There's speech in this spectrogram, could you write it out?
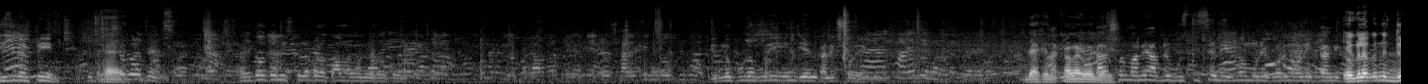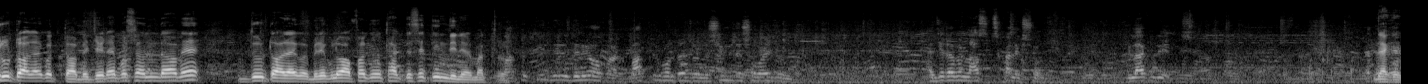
ডিজিটাল প্রিন্ট হ্যাঁ। এগুলো পুরোপুরি ইন্ডিয়ান কালেকশন দেখেন দেখেন। collection মানে আপনি বুঝতেছেন এগুলো মনে করেন অনেক দামি এগুলো কিন্তু দ্রুত অর্ডার করতে হবে যেটাই পছন্দ হবে দ্রুত অর্ডার করবেন। এগুলো অফার কিন্তু থাকতেছে তিন দিনের মাত্র। মাত্র তিন দিনের জন্য অফার বাহাত্তর ঘণ্টার জন্য সীমিত সময়ের জন্য। আর যেটা হবে লাস্ট কালেকশন ব্ল্যাক রেড দেখেন।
